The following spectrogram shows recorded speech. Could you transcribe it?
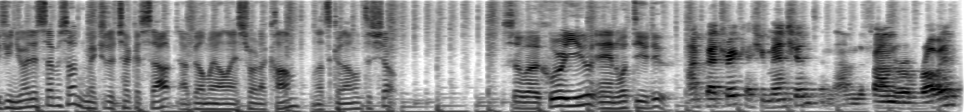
If you enjoyed this episode, make sure to check us out at buildmyonlinestore.com. Let's get on with the show. So, uh, who are you and what do you do? I'm Patrick, as you mentioned, and I'm the founder of Robin.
